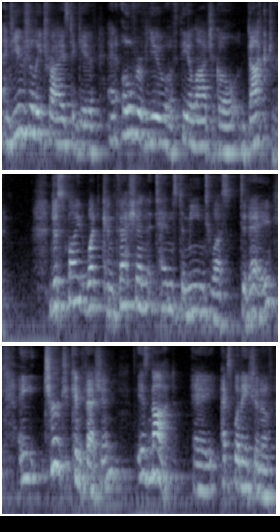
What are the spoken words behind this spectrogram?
and usually tries to give an overview of theological doctrine. Despite what confession tends to mean to us today, a church confession is not a explanation of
